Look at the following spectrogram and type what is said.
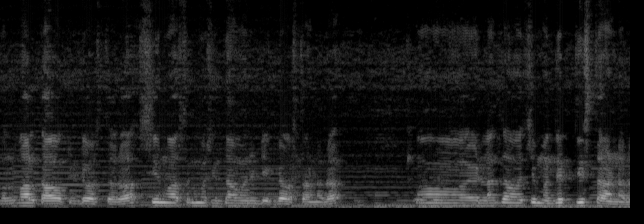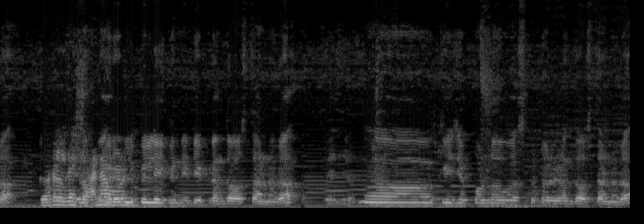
మున్పాల్ కావక్ ఇంటి వస్తారో శ్రీనివాసము చింతామణి ఇంటి ఇక్కడే వస్తా ఉన్నారు వీళ్ళంతా వచ్చి మన దగ్గర తీస్తా ఉన్నారు బైరెడ్ల పిల్లి ఇక్కడ నుండి ఇక్కడంతా వస్తా ఉన్నారు కేజీఎఫ్ వాళ్ళు హాస్పిటల్ వీళ్ళంతా వస్తా ఉన్నారు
